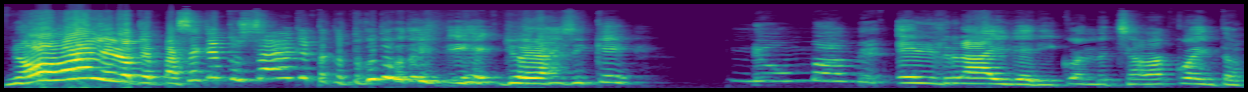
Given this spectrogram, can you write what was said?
no vale, lo que pasa es que tú sabes que... Yo era así que, no mames, el rider y cuando echaba cuentos.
